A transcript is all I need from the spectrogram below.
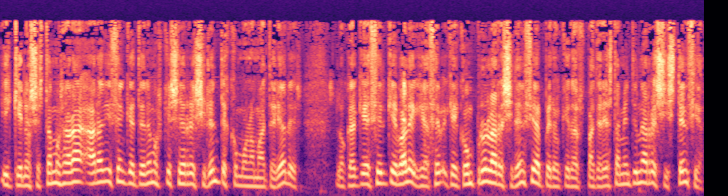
y que nos estamos ahora ahora dicen que tenemos que ser resilientes como los materiales. Lo que hay que decir que vale que que compro la resiliencia pero que los materiales también tienen una resistencia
